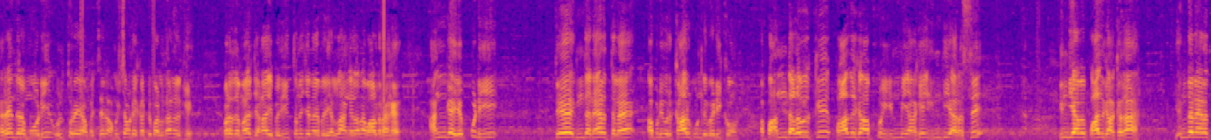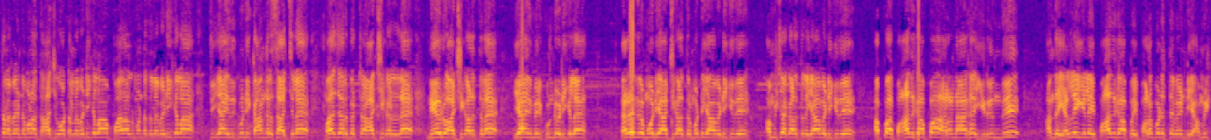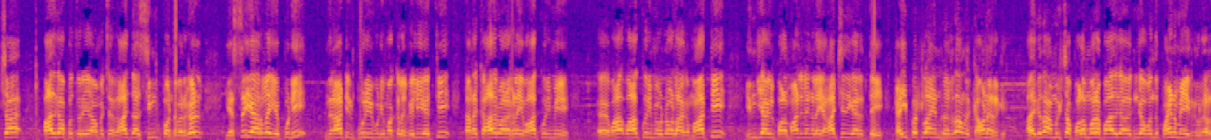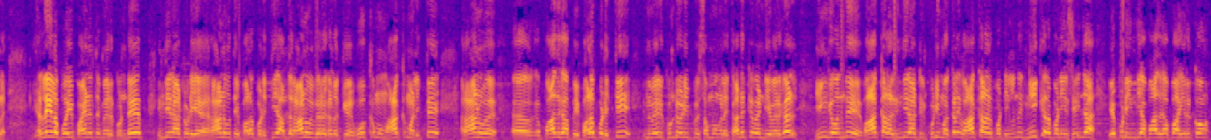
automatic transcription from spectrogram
நரேந்திர மோடி உள்துறை அமைச்சர் அமித்ஷாவுடைய கட்டுப்பாடு தான் இருக்குது பிரதமர் ஜனாதிபதி துணை ஜனாதிபதி எல்லாம் அங்கே தானே வாழ்கிறாங்க அங்கே எப்படி தே இந்த நேரத்தில் அப்படி ஒரு கார் குண்டு வெடிக்கும்? அப்போ அந்த அளவுக்கு பாதுகாப்பு இன்மையாக இந்திய அரசு இந்தியாவை பாதுகாக்கதா? எந்த நேரத்தில் வேண்டுமானா தாஜ் ஹோட்டலில் வெடிக்கலாம் பாராளுமன்றத்தில் வெடிக்கலாம். ஏன் இதுக்கு முன்னாடி காங்கிரஸ் ஆட்சியில் மதச்சார் பெற்ற ஆட்சிகளில் நேரு ஆட்சி காலத்தில் ஏன் இதுமாரி குண்டு வெடிக்கலை? நரேந்திர மோடி ஆட்சி காலத்தில் மட்டும் ஏன் வெடிக்குது? அமித்ஷா காலத்தில் ஏன் வெடிக்குது? அப்போ பாதுகாப்பாக அரணாக இருந்து அந்த எல்லைகளை பாதுகாப்பை பலப்படுத்த வேண்டிய அமித்ஷா பாதுகாப்புத்துறை அமைச்சர் ராஜ்நாத் சிங் போன்றவர்கள் எஸ்ஐஆரில் எப்படி இந்த நாட்டின் பூர்வீகுடி மக்களை வெளியேற்றி தனக்கு ஆதரவாளர்களை வாக்குரிமை வாக்குரிமை உள்ளவர்களாக மாற்றி இந்தியாவில் பல மாநிலங்களை ஆட்சி அதிகாரத்தை கைப்பற்றலாம் என்பதில் தான் அவங்க கவனம் இருக்குது அதுக்கு தான் அமித்ஷா பலமுறை பாதுகா இங்கே வந்து பயணம் மேற்கொள்கிறார்கள் எல்லையில் போய் பயணத்தை மேற்கொண்டு இந்திய நாட்டுடைய ராணுவத்தை பலப்படுத்தி அந்த ராணுவ வீரர்களுக்கு ஊக்கமும் ஆக்கம் அளித்து ராணுவ பாதுகாப்பை பலப்படுத்தி இந்த மாதிரி குண்டுவெடிப்பு சம்பவங்களை தடுக்க வேண்டியவர்கள் இங்கே வந்து வாக்காளர் இந்திய நாட்டின் குடிமக்களை வாக்காளர் பட்டியலிருந்து நீக்கிற பணியை செஞ்சால் எப்படி இந்தியா பாதுகாப்பாக இருக்கும்?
